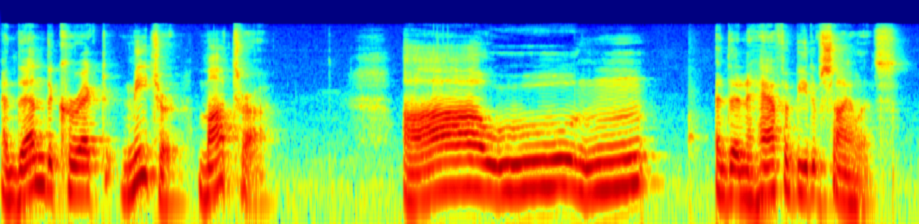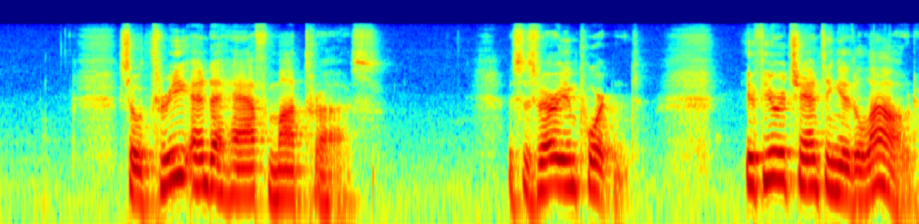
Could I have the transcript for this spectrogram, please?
And then the correct meter, matra, ah, ooh, mm, and then half a beat of silence. So three and a half matras. This is very important. If you're chanting it aloud,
